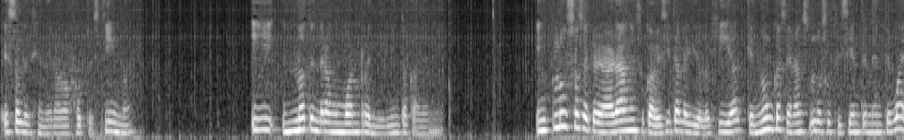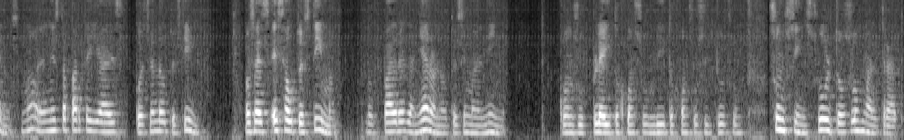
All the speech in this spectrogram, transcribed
eso les genera baja autoestima y no tendrán un buen rendimiento académico. Incluso se crearán en su cabecita la ideología que nunca serán lo suficientemente buenos. ¿no? En esta parte ya es cuestión de autoestima. O sea, es, autoestima. Los padres dañaron la autoestima del niño. Con sus pleitos, con sus gritos, con sus, insultos, sus maltratos.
